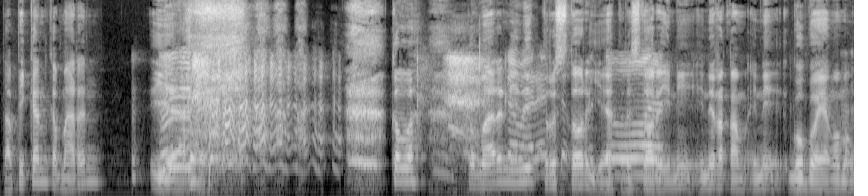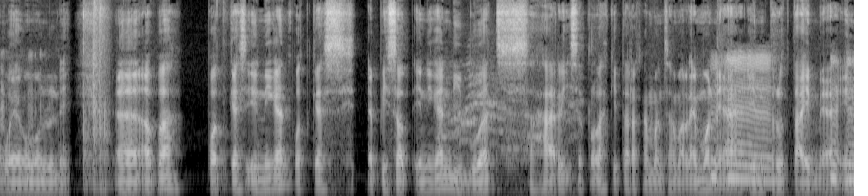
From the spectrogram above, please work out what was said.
Tapi kan kemarin iya. Kema kemarin, ini true story ya, true story. ini ini rekam ini gue gue yang ngomong, gue yang ngomong dulu nih. Eh, apa podcast ini kan podcast episode ini kan dibuat sehari setelah kita rekaman sama Lemon ya, in true time ya, in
